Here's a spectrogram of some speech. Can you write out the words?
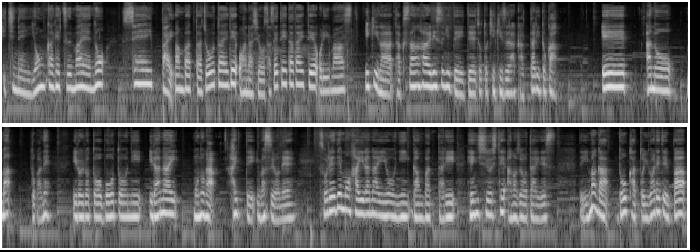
1年4ヶ月前の精一杯頑張った状態でお話をさせていただいております。息がたくさん入りすぎていてちょっと聞きづらかったりとか。えー、あのまとかね。いろいろと冒頭にいらないものが入っていますよね。それでも入らないように頑張ったり編集してあの状態です。で今がどうかと言われれば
